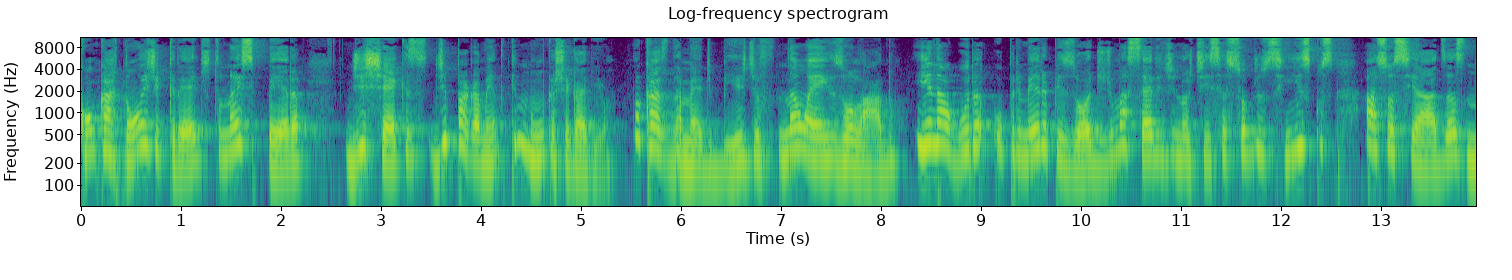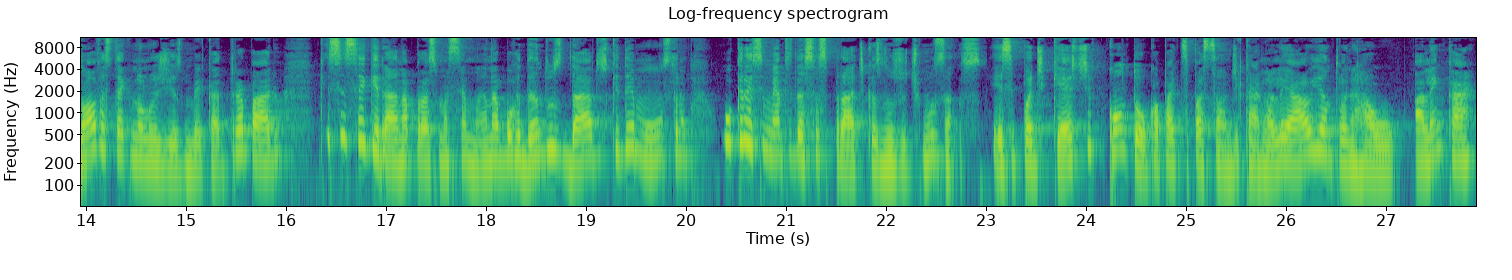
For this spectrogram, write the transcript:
com cartões de crédito na espera de cheques de pagamento que nunca chegariam. No caso da MedBeard, não é isolado e inaugura o primeiro episódio de uma série de notícias sobre os riscos associados às novas tecnologias no mercado de trabalho, que se seguirá na próxima semana abordando os dados que demonstram o crescimento dessas práticas nos últimos anos. Esse podcast contou com a participação de Carla Leal e Antônio Raul Alencar,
